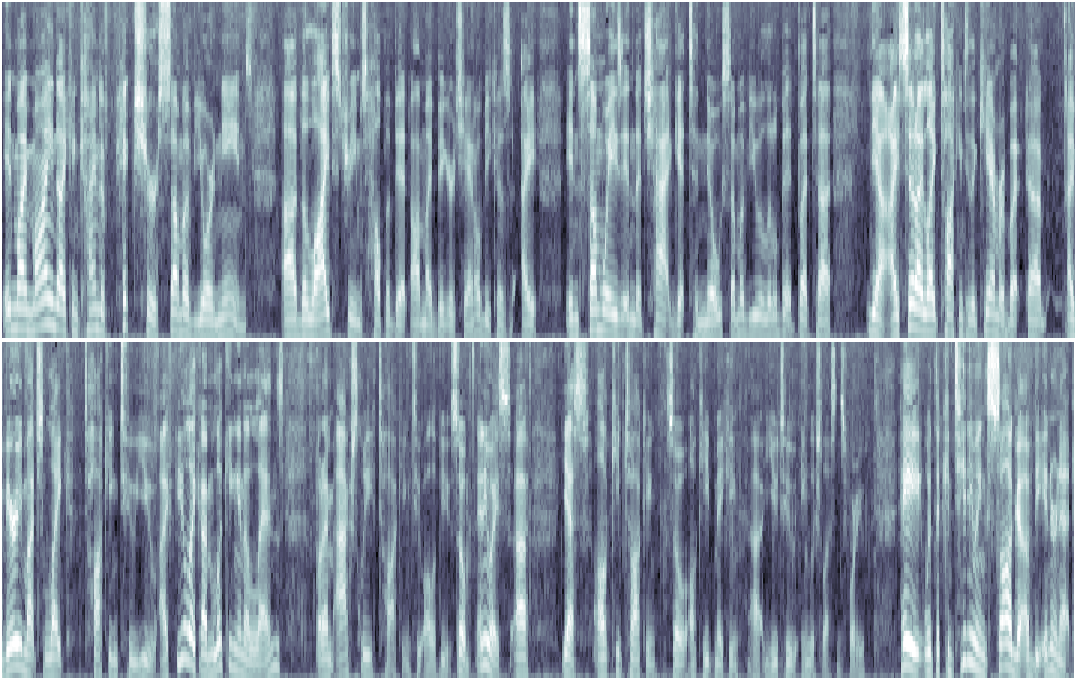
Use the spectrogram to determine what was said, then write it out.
In my mind, I can kind of picture some of your names. Uh, the live streams help a bit on my bigger channel because I, in some ways, in the chat, get to know some of you a little bit. But uh, yeah, I said I like talking to the camera, but uh, I very much like talking to you. I feel like I'm looking in a lens, but I'm actually talking to all of you. So, anyways, uh, yes, I'll keep talking. So, I'll keep making uh, YouTube English lessons for you. Hey, with the continuing saga of the internet,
